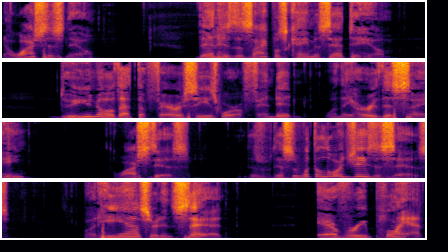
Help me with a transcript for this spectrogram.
Now watch this now. Then his disciples came and said to him, Do you know that the Pharisees were offended when they heard this saying? Watch this. This, this is what the Lord Jesus says. But he answered and said, Every plant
